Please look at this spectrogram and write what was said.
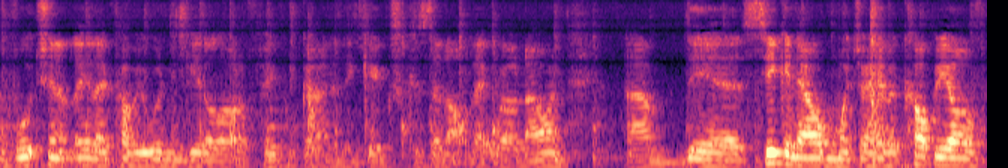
Unfortunately, they probably wouldn't get a lot of people going to the gigs because they're not that well known. Um, their second album, which I have a copy of,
